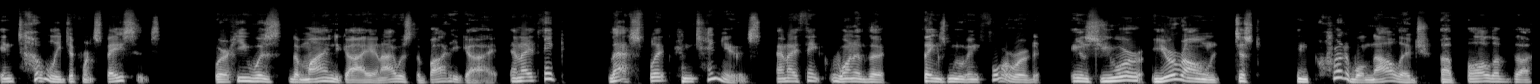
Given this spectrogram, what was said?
in totally different spaces, where he was the mind guy and I was the body guy. And I think that split continues. And I think one of the things moving forward is your, your own just incredible knowledge of all of the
